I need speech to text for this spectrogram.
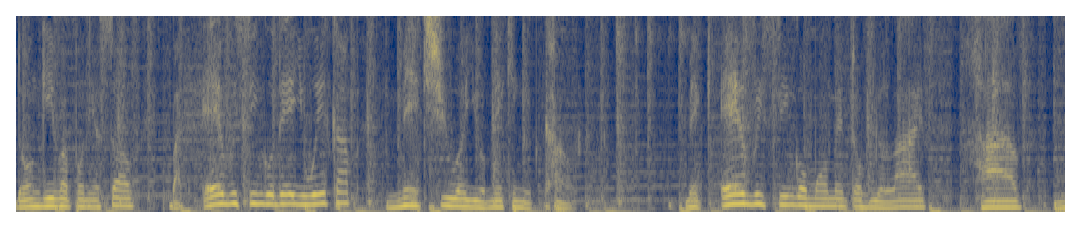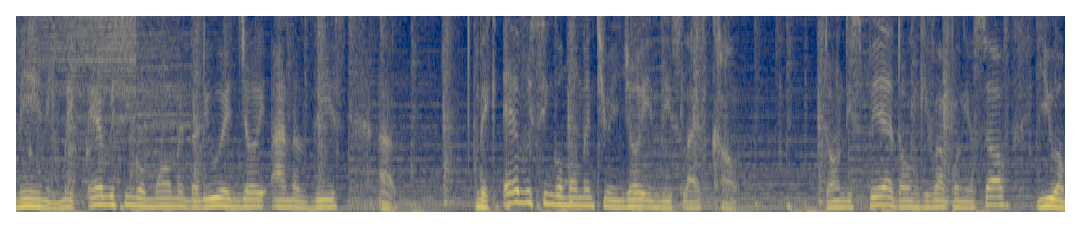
don't give up on yourself. But every single day you wake up, make sure you're making it count. Make every single moment of your life have meaning. Make every single moment that you enjoy under this, uh, make every single moment you enjoy in this life count. Don't despair, don't give up on yourself. You are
